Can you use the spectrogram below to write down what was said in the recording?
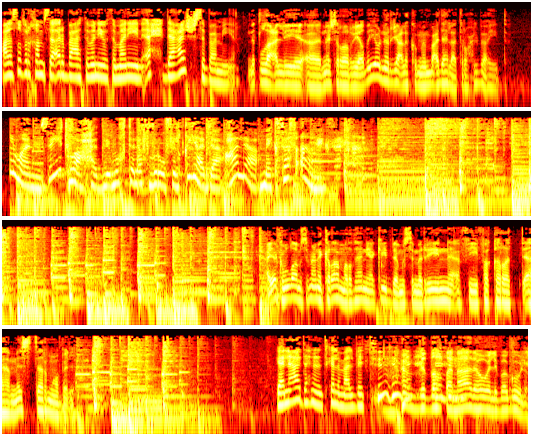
على صفر خمسة أربعة ثمانية وثمانين أحد عشر سبعمية. نطلع لنشرة الرياضية ونرجع لكم من بعدها لا تروح البعيد. ألوان زيت واحد لمختلف ظروف القيادة على مكسف أم, أم. حياكم الله مستمعينا الكرام مرة ثانية أكيد مستمرين في فقرة آه، مستر موبل يعني عاد إحنا نتكلم على البيت. بالضبط أنا هذا هو اللي بقوله.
